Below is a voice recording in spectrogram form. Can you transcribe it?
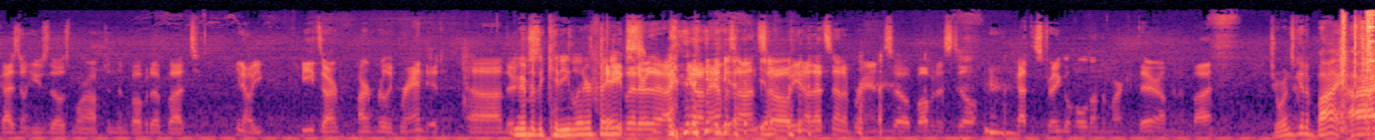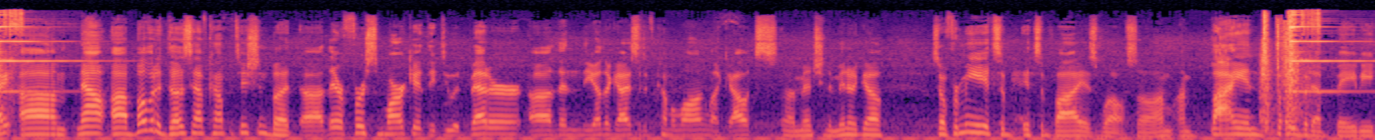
guys don't use those more often than Boveda, but you know, you, beads aren't aren't really branded. Uh, You remember the kitty litter kitty litter that I can get on Amazon. yeah. So you know that's not a brand. So Boveda's still got the stranglehold on the market there. I'm gonna buy. Jordan's gonna buy. All right. Um, now, uh, Boveda does have competition, but uh, they're first to market. They do it better uh, than the other guys that have come along, like Alex uh, mentioned a minute ago. So for me, it's a it's a buy as well. So I'm I'm buying Boveda, baby.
